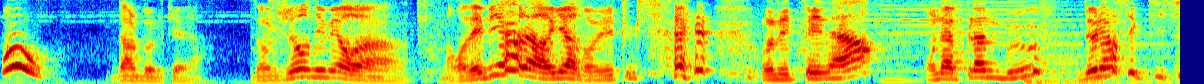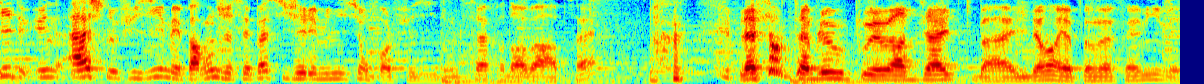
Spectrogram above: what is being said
Wouh Dans le bunker. Donc, jour numéro 1. on est bien, là, regarde, on est tout seul. on est peinard. On a plein de bouffe, de l'insecticide, une hache, le fusil, mais par contre, je sais pas si j'ai les munitions pour le fusil. Donc ça, faudra voir après. Là, sur le tableau, vous pouvez voir direct, bah évidemment, il n'y a pas ma famille, mais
